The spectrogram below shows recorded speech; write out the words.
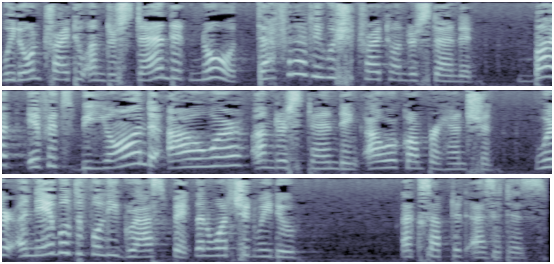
We don't try to understand it. No, definitely we should try to understand it. But if it's beyond our understanding, our comprehension, we're unable to fully grasp it, then what should we do? Accept it as it is.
